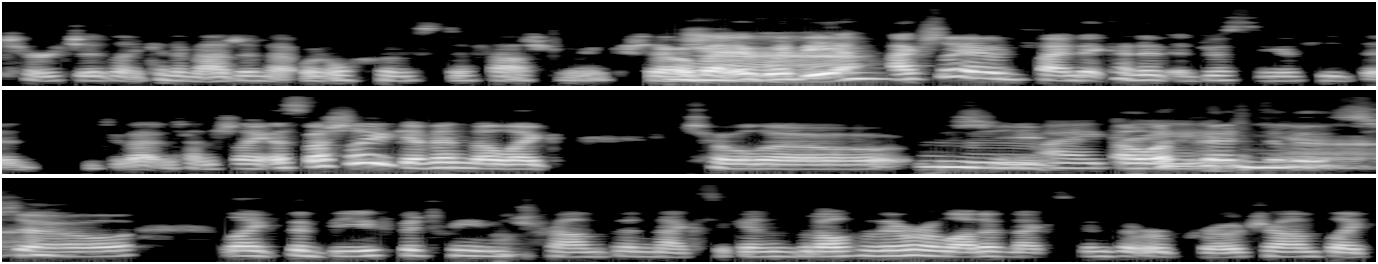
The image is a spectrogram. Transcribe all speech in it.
churches I can imagine that will host a fashion week show. Yeah. But it would be actually I would find it kind of interesting if he did do that intentionally, especially given the like cholo mm, element to this show. Like the beef between Trump and Mexicans, but also there were a lot of Mexicans that were pro Trump. Like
